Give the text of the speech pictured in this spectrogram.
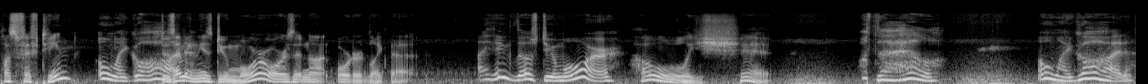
Plus 15? Oh my god. Does that mean these do more, or is it not ordered like that? I think those do more. Holy shit. What the hell? Oh my god.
